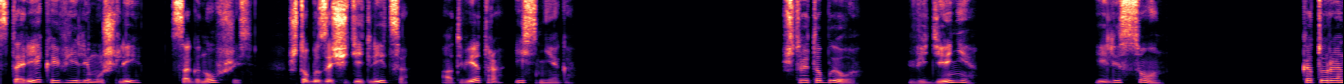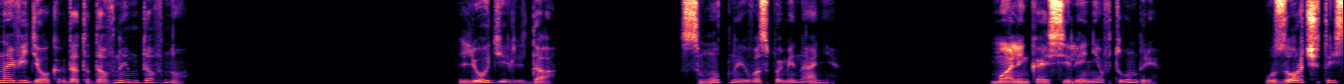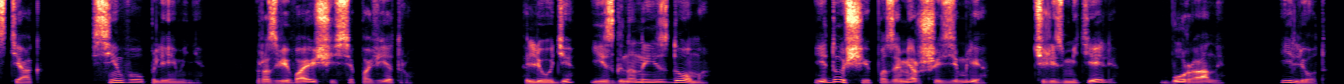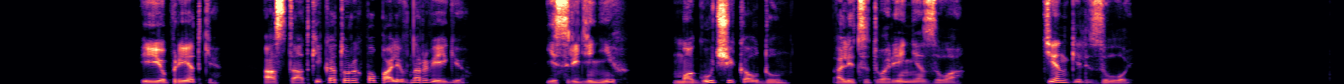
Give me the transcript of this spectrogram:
Старик и Вильям ушли, согнувшись, чтобы защитить лица от ветра и снега. Что это было? Видение? Или сон, который она видела когда-то давным-давно? Люди льда. Смутные воспоминания. Маленькое селение в тундре. Узорчатый стяг, символ племени развивающийся по ветру. Люди, изгнанные из дома, идущие по замерзшей земле через метели, бураны и лед. Ее предки, остатки которых попали в Норвегию, И среди них могучий колдун, олицетворение зла. Тенгель злой.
